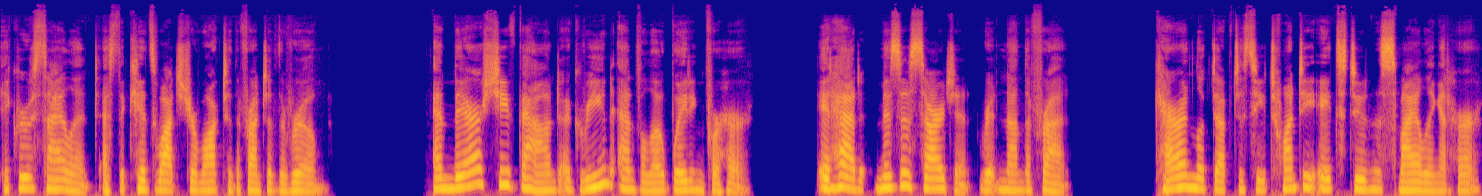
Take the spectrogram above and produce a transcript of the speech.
it grew silent as the kids watched her walk to the front of the room. And there she found a green envelope waiting for her. It had Mrs. Sargent written on the front. Karen looked up to see 28 students smiling at her.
